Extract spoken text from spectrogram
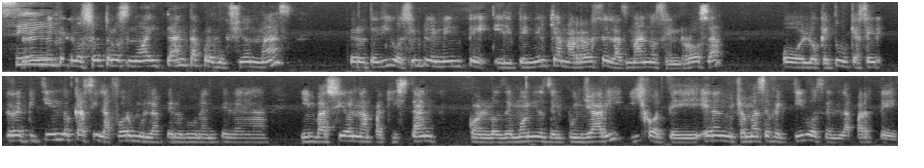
Sí. Realmente los otros no hay tanta producción más, pero te digo, simplemente el tener que amarrarse las manos en rosa, o lo que tuvo que hacer, repitiendo casi la fórmula, pero durante la invasión a Pakistán con los demonios del Punjabi, hijo, te eran mucho más efectivos en la parte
